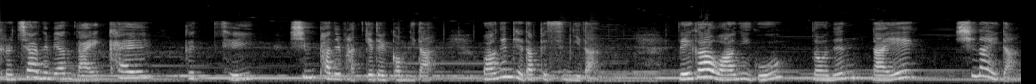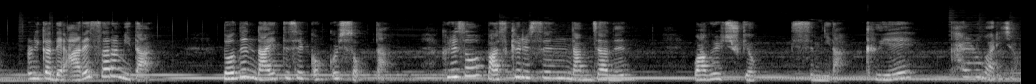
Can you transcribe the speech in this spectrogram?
그렇지 않으면 나의 칼 끝의 심판을 받게 될 겁니다. 왕은 대답했습니다. 내가 왕이고 너는 나의 신하이다. 그러니까 내 아랫사람이다. 너는 나의 뜻을 꺾을 수 없다. 그래서 마스크를 쓴 남자는 왕을 죽였습니다. 그의 칼로 말이죠.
